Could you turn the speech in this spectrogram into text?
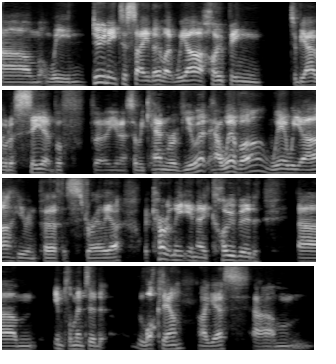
Um, we do need to say though, like we are hoping to be able to see it before, you know, so we can review it. However, where we are here in Perth, Australia, we're currently in a COVID um, implemented lockdown, I guess. Um,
